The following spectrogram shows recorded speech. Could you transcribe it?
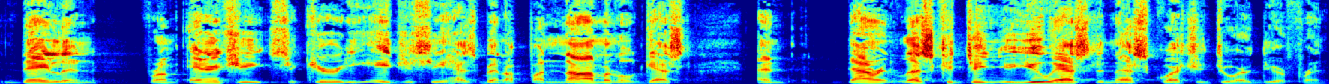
Dalen from Energy Security Agency has been a phenomenal guest. And Darren, let's continue. You asked the next question to our dear friend.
